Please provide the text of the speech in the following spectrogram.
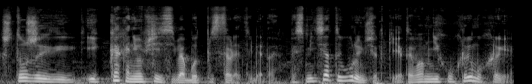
Что же и как они вообще себя будут представлять, ребята? 80 уровень все-таки, это вам не хухры-мухры.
